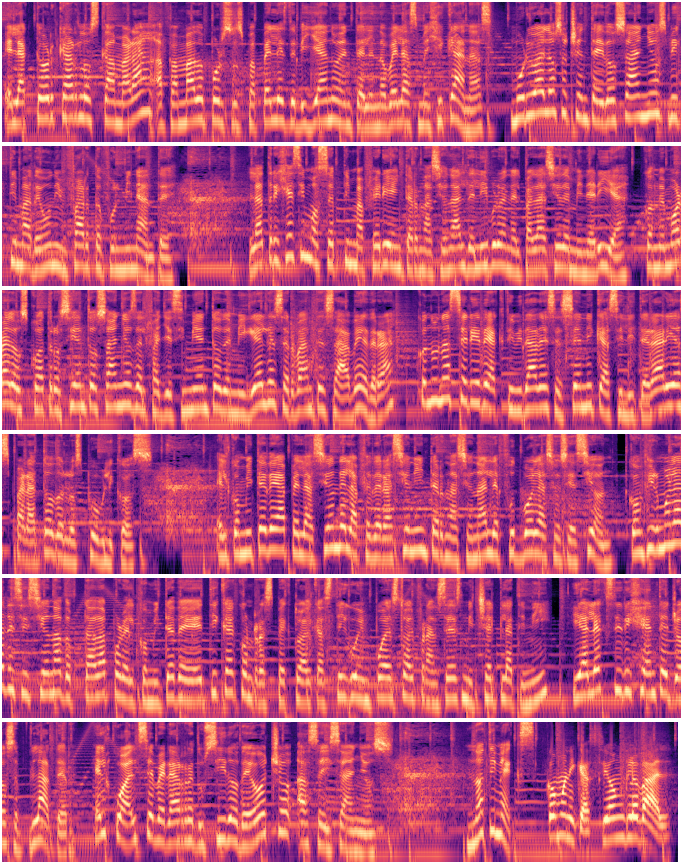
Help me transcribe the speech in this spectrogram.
El actor Carlos Cámara, afamado por sus papeles de villano en telenovelas mexicanas, murió a los 82 años víctima de un infarto fulminante. La 37 Feria Internacional del Libro en el Palacio de Minería conmemora los 400 años del fallecimiento de Miguel de Cervantes Saavedra con una serie de actividades escénicas y literarias para todos los públicos. El Comité de Apelación de la Federación Internacional de Fútbol Asociación confirmó la decisión adoptada por el Comité de Ética con respecto al castigo impuesto al francés Michel Platini y al ex dirigente Joseph Blatter, el cual se verá reducido de 8 a 6 años. Notimex, Comunicación Global.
